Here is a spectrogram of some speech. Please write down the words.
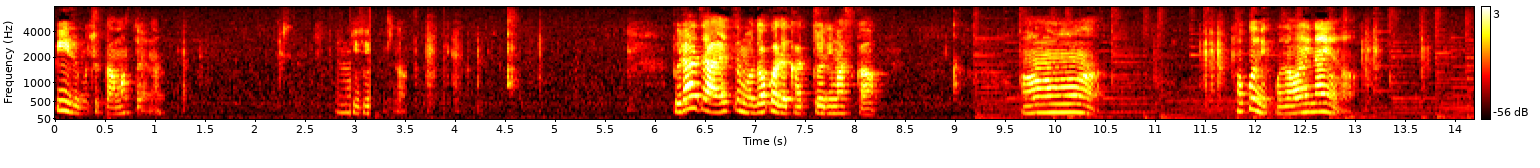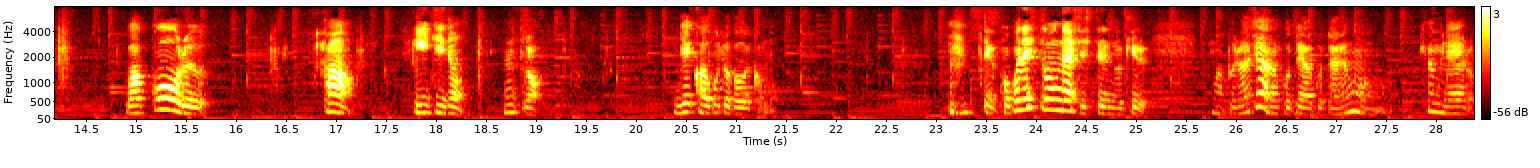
ビールもちょっと余ったよな。ブラジャーいつもどこで買っておりますか？あー。特にこだわりないよな。ワコールかピーチジョンん。とで買うことが多いかも。てかここで質問返ししてるのウケる。まあブラジャーのことやことあれも興味ないやろ。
